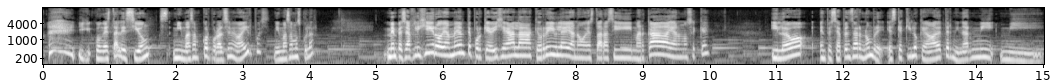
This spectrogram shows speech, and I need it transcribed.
y con esta lesión mi masa corporal se me va a ir, pues, mi masa muscular. Me empecé a afligir, obviamente, porque dije, ala, qué horrible, ya no voy a estar así marcada, ya no sé qué. Y luego empecé a pensar, no, hombre, es que aquí lo que va a determinar mi, mi,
